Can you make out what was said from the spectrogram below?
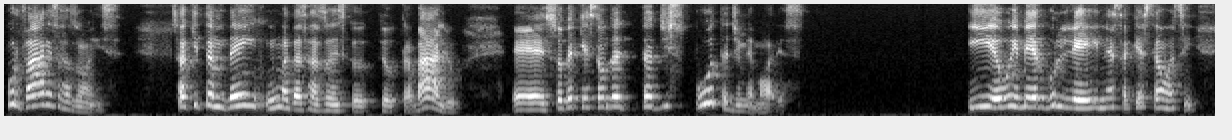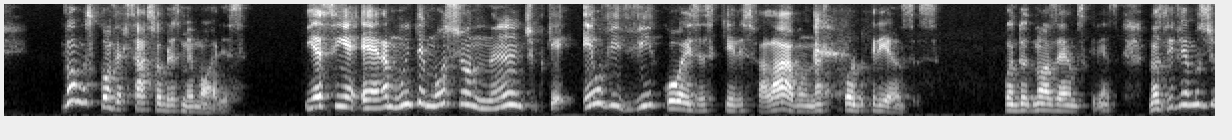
por várias razões. Só que também uma das razões que eu, que eu trabalho é sobre a questão da, da disputa de memórias. E eu mergulhei nessa questão, assim, vamos conversar sobre as memórias. E assim, era muito emocionante, porque eu vivi coisas que eles falavam nas, quando crianças, quando nós éramos crianças. Nós vivemos de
